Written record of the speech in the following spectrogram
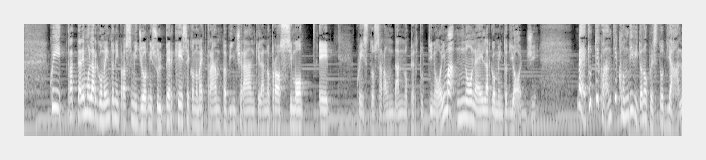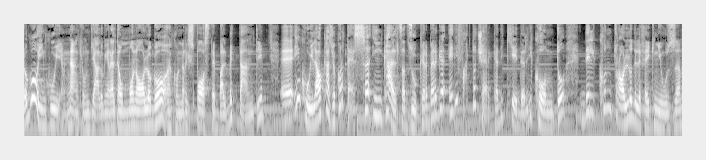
Qui tratteremo l'argomento nei prossimi giorni sul perché secondo me Trump vincerà anche l'anno prossimo e questo sarà un danno per tutti noi, ma non è l'argomento di oggi. Beh, tutti quanti condividono questo dialogo, in cui, neanche un dialogo, in realtà un monologo eh, con risposte balbettanti, eh, in cui la Ocasio Cortez incalza Zuckerberg e di fatto cerca di chiedergli conto del controllo delle fake news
